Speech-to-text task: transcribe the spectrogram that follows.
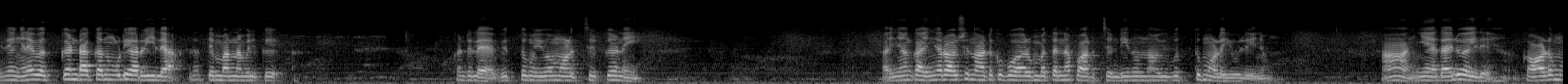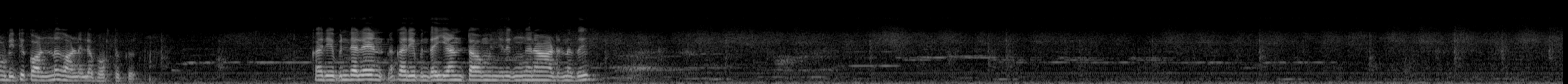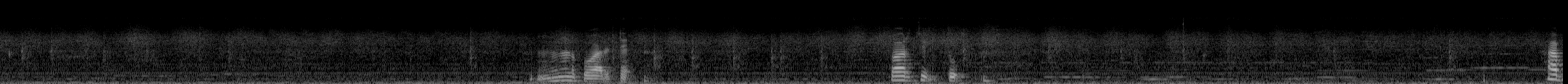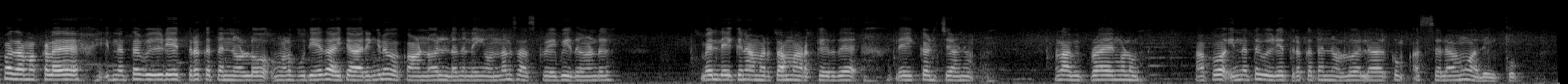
ഇതെങ്ങനെ വെക്ക ഉണ്ടാക്കാന്നും കൂടി അറിയില്ല സത്യം പറഞ്ഞ വിൽക്ക്. കണ്ടില്ലേ വിത്ത് മുഴുവൻ മുളച്ചിരിക്കണേ. അത് ഞാൻ കഴിഞ്ഞ പ്രാവശ്യം നാട്ടിൽ പോരുമ്പോൾ തന്നെ പറിച്ചണ്ടിന്നൊന്നും അവ വിത്ത് മുളയൂലേനു. ആ ഇനി ഏതായാലും ആയില്ലേ. കാട് മൂടിയിട്ട് കണ്ണ് കാണില്ല പുറത്തേക്ക്. കരിയേപ്പിന്റെ ഇല കരിയേപ്പിൻ തയ്യാണ് കേട്ടോ മുന്നിൽ ഇങ്ങനെ ആടണത്. അങ്ങനെ പോരട്ടെ. പറിച്ചെടുത്തു. അപ്പോൾ അതാ മക്കളെ ഇന്നത്തെ വീഡിയോ ഇത്രയൊക്കെ തന്നെ ഉള്ളൂ. നിങ്ങൾ പുതിയതായിട്ട് ആരെങ്കിലും ഒക്കെ കാണുന്നവരുണ്ടെന്നുണ്ടെങ്കിൽ ഒന്നാണ് സബ്സ്ക്രൈബ് ചെയ്തുകൊണ്ട് ബെല്ലേക്കിന് അമർത്താൻ മറക്കരുത്. ലൈക്ക് അടിച്ചാനും നിങ്ങളെ അഭിപ്രായങ്ങളും. അപ്പോൾ ഇന്നത്തെ വീഡിയോ ഇത്രയൊക്കെ തന്നെ ഉള്ളൂ. എല്ലാവർക്കും അസ്സലാമു അലൈക്കും.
